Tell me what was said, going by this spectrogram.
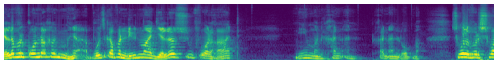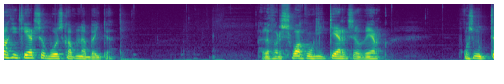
Julle verkondig die boodskap van liefde maar julle is so vol haat. Nee man, gaan aan, gaan aan loop maar. So hulle verswak die kerk se boodskap na buite. Hulle verswak ook die kerk se werk. Ons moet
